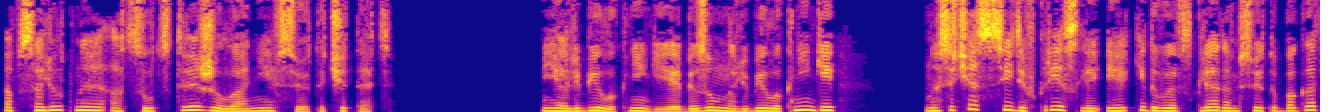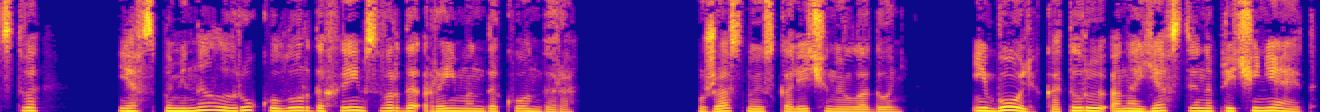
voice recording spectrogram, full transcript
абсолютное отсутствие желания все это читать. Я любила книги, я безумно любила книги, но сейчас, сидя в кресле и окидывая взглядом все это богатство, я вспоминала руку лорда Хеймсворда Реймонда Кондора, ужасную искалеченную ладонь, и боль, которую она явственно причиняет.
